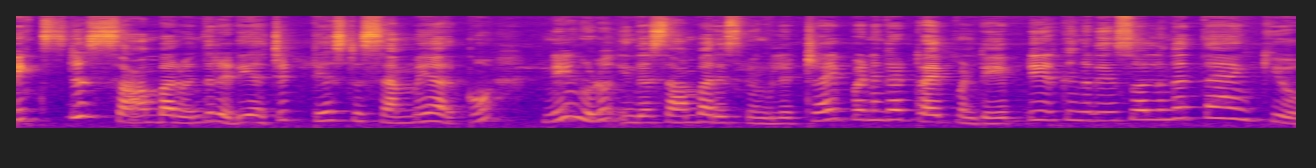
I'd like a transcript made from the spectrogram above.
மிக்ஸ்டு சாம்பார் வந்து ரெடி ஆச்சு. டேஸ்ட்டு செம்மையாக இருக்கும். நீங்களும் இந்த சாம்பார் ரெசிபி உங்களை ட்ரை பண்ணுங்கள் ட்ரை பண்ணிட்டு எப்படி இருக்குங்கிறத சொல்லுங்கள் தேங்க்யூ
